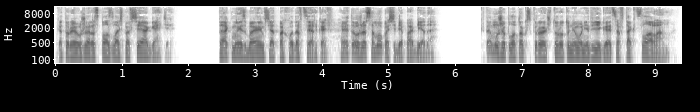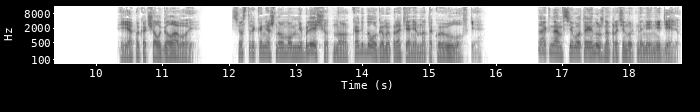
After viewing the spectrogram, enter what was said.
которая уже расползлась по всей Агате. Так мы избавимся от похода в церковь, а это уже само по себе победа. К тому же платок скроет, что рот у него не двигается в такт словам. Я покачал головой. Сестры, конечно, умом не блещут, но как долго мы протянем на такой уловке? Так нам всего-то и нужно протянуть на ней неделю.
